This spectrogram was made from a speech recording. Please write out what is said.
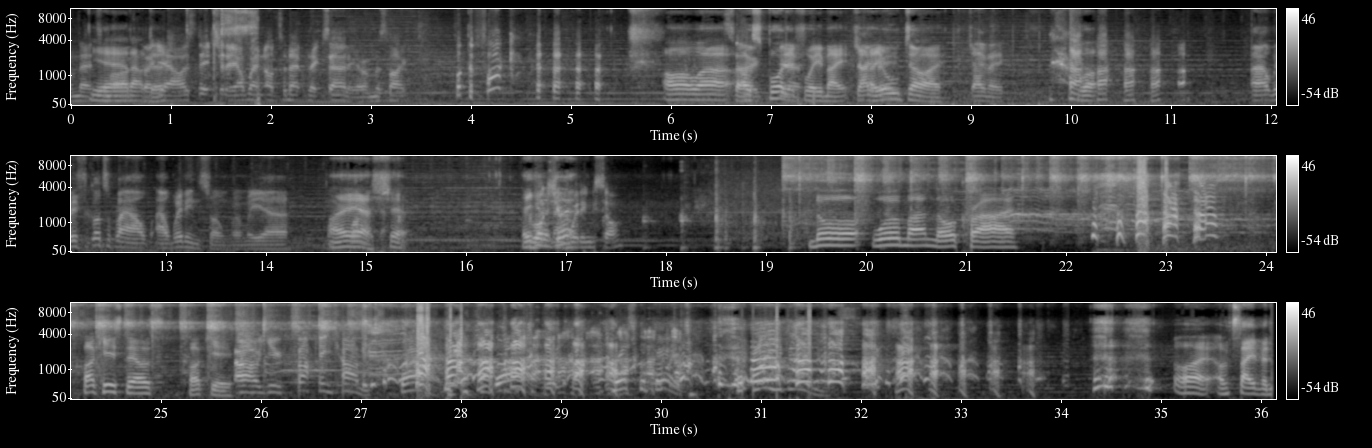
on there Yeah, tomorrow. that'll but do yeah, I was literally I went onto Netflix earlier and was like, what the fuck? I'll, uh, So, I'll spoil yeah. it for you, mate. Jamie. They all die. Jamie, What? uh, we forgot to play our, our winning song when we. Uh, Oh yeah, the- shit. Are you gonna What's do your it? winning song? No woman, no cry. Fuck you, Stills. Fuck you. Oh, you fucking cunt! Why? Why? What's the point? Why are you doing this? Alright, I'm saving.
